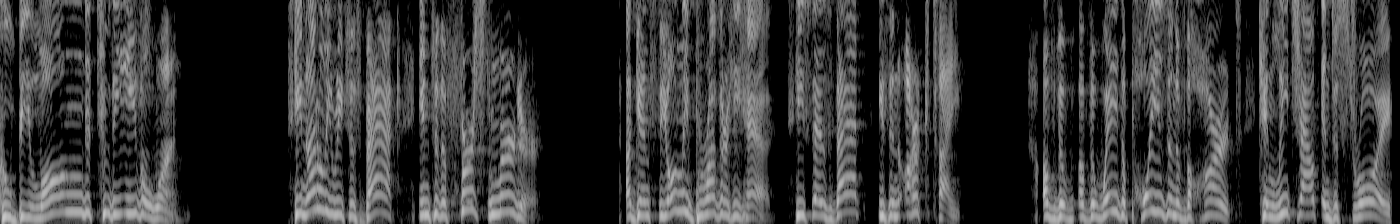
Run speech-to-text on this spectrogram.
who belonged to the evil one. He not only reaches back into the first murder against the only brother he had, he says that is an archetype of the, of the way the poison of the heart can leach out and destroy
